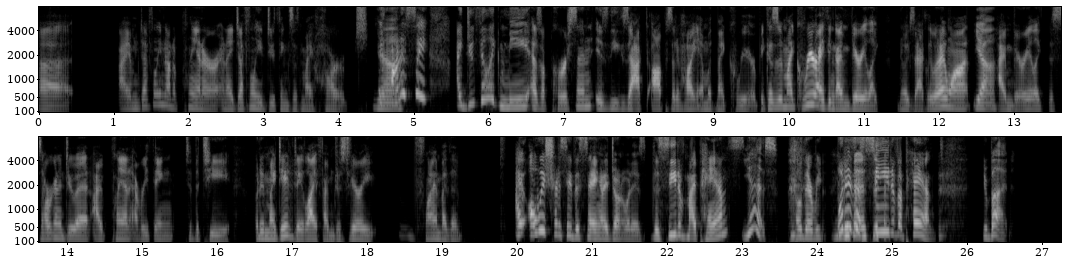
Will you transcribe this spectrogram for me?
uh, I am definitely not a planner, and I definitely do things with my heart. And Yeah. honestly, I do feel like me as a person is the exact opposite of how I am with my career. Because in my career, I think I'm very like know exactly what I want. Yeah. I'm very like, this is how we're gonna do it. I plan everything to the T. But in my day to day life, I'm just very flying by the. I always try to say this saying, and I don't know what it is. The seat of my pants. Yes. Oh, there we. What is a seat of a pant? Your butt.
